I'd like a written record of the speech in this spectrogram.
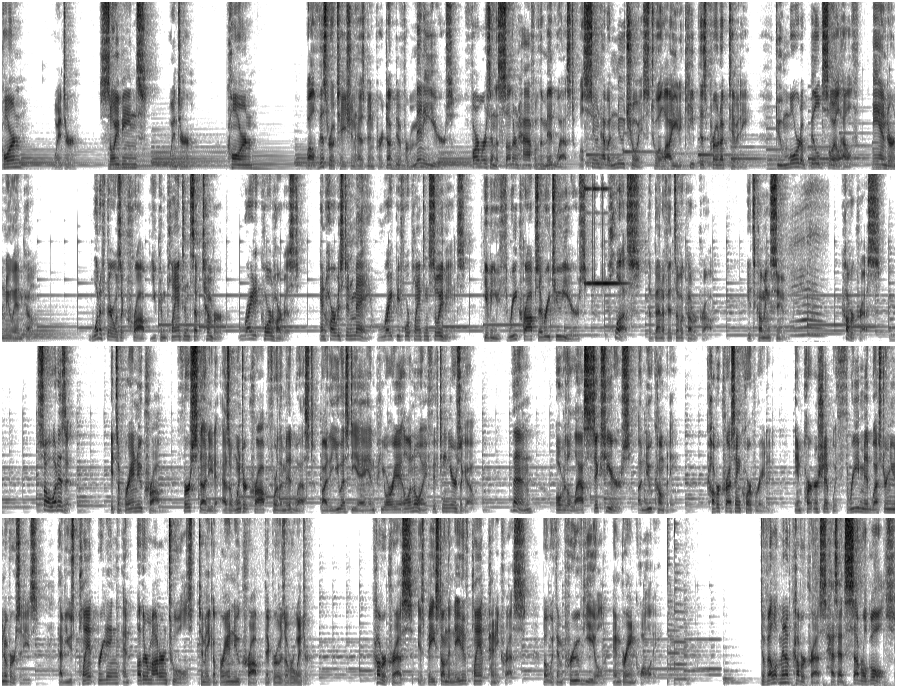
Corn, winter. Soybeans, winter. Corn. While this rotation has been productive for many years, farmers in the southern half of the Midwest will soon have a new choice to allow you to keep this productivity, do more to build soil health, and earn new income. What if there was a crop you can plant in September, right at corn harvest, and harvest in May, right before planting soybeans, giving you three crops every two years, plus the benefits of a cover crop? It's coming soon. Covercress. So, what is it? It's a brand new crop, first studied as a winter crop for the Midwest by the USDA in Peoria, Illinois 15 years ago. Then, over the last six years, a new company, Covercress Incorporated, in partnership with three Midwestern universities, have used plant breeding and other modern tools to make a brand new crop that grows over winter. Covercress is based on the native plant pennycress, but with improved yield and grain quality. Development of covercress has had several goals.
